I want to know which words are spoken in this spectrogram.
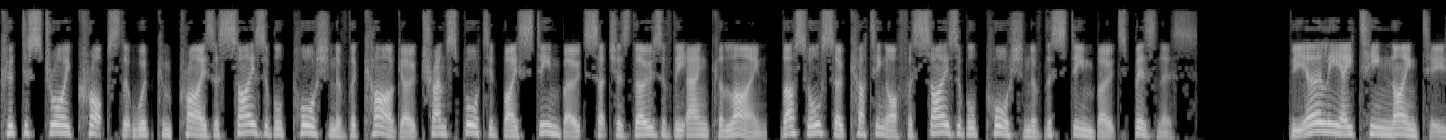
could destroy crops that would comprise a sizable portion of the cargo transported by steamboats such as those of the Anchor Line, thus also cutting off a sizable portion of the steamboat's business. The early 1890s,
